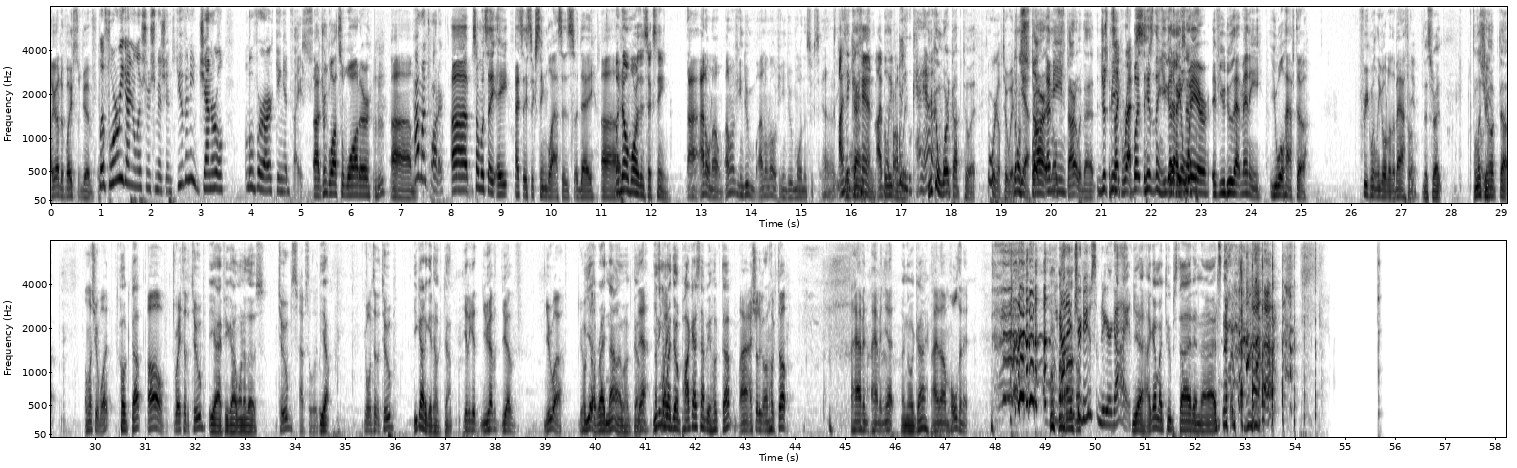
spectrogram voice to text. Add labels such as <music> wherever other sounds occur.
I got advice to give. Before we get into listener submissions, do you have any general overarching advice? Uh, drink lots of water. Mm-hmm. Um, How much water? uh, some would say eight. I say sixteen glasses a day. Uh, but no more than 16. I, I don't know. I don't know if you can do. I don't know if you can do more than sixteen. I, don't know. I think you can. can. I believe Well, you you. can. You can work up to it. You can work up to it. Don't Yeah. start. But, I don't mean, start with that. just It's be like reps. But here's the thing: you got to Yeah, be exactly. aware. If you do that many, you will have to frequently go to the bathroom. That's right. Unless you're hooked up. Unless you're what? Hooked up? Oh, right to the tube. Yeah, if you got one of those. Tubes. Absolutely. Yep. Going to the tube. You got to get hooked up. You gotta get. You have. You have. You uh. You hooked Yeah, up. right now I'm hooked up. Yeah, You think I'm gonna do a podcast and not be hooked up? I, I should have gone hooked up. I haven't. I haven't yet. I know a guy. I know I'm holding it. You got to <laughs> introduce him to your guy. Yeah, I got my tubes tied and uh, it's never. <laughs>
